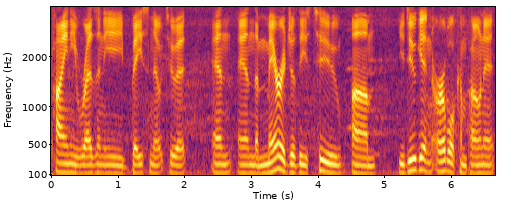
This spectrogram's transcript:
piney, resiny base note to it. And and the marriage of these two, um, you do get an herbal component,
